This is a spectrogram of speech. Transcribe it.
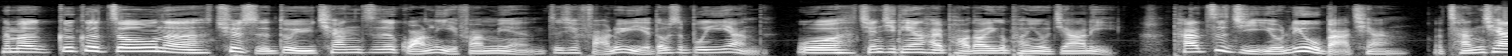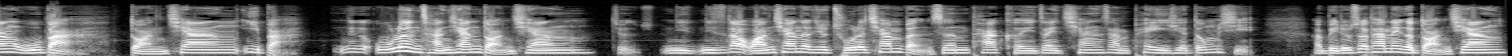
那么各个州呢，确实对于枪支管理方面，这些法律也都是不一样的。我前几天还跑到一个朋友家里，他自己有六把枪，长枪五把，短枪一把。那个无论长枪短枪，就你你知道玩枪的，就除了枪本身，他可以在枪上配一些东西啊，比如说他那个短枪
